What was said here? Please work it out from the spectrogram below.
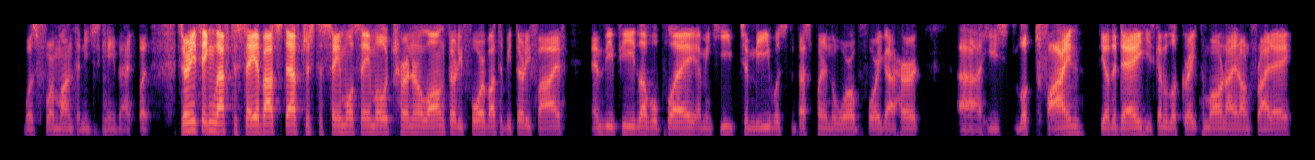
was for a month and he just mm. came back. But is there anything left to say about Steph? Just the same old, same old, churning along. Thirty four, about to be thirty five. MVP level play. I mean, he to me was the best player in the world before he got hurt. Uh, he's looked fine the other day. He's going to look great tomorrow night on Friday.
